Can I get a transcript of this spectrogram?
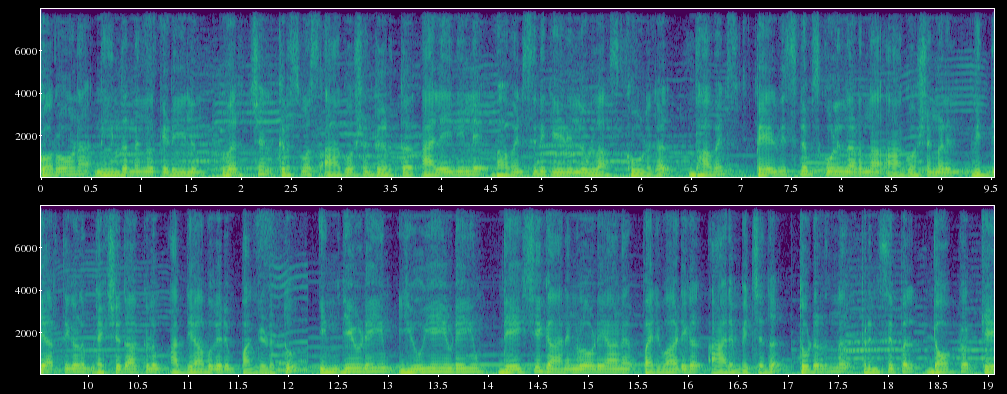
കൊറോണ നിയന്ത്രണങ്ങൾക്കിടയിലും വെർച്വൽ ക്രിസ്മസ് ആഘോഷം തീർത്ത് അലൈനിലെ ഭവൻസിന് കീഴിലുള്ള സ്കൂളുകൾ ഭവൻസ് പേൾവിസ്ഡം സ്കൂളിൽ നടന്ന ആഘോഷങ്ങളിൽ വിദ്യാർത്ഥികളും രക്ഷിതാക്കളും അധ്യാപകരും പങ്കെടുത്തു. ഇന്ത്യയുടെയും യു എയുടെയും ദേശീയ ഗാനങ്ങളോടെയാണ് പരിപാടികൾ ആരംഭിച്ചത്. തുടർന്ന് പ്രിൻസിപ്പൽ ഡോക്ടർ കെ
